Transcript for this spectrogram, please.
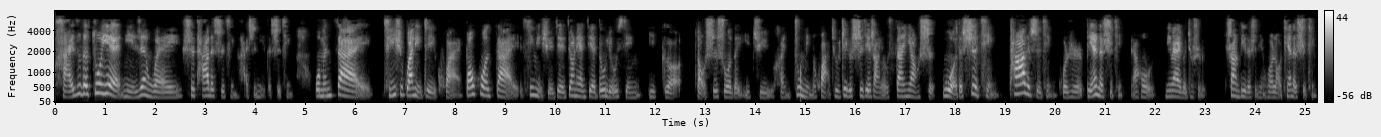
孩子的作业，你认为是他的事情还是你的事情？我们在情绪管理这一块，包括在心理学界、教练界都流行一个导师说的一句很著名的话，就是这个世界上有三样事：我的事情、他的事情，或者是别人的事情，然后另外一个就是上帝的事情或者老天的事情。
